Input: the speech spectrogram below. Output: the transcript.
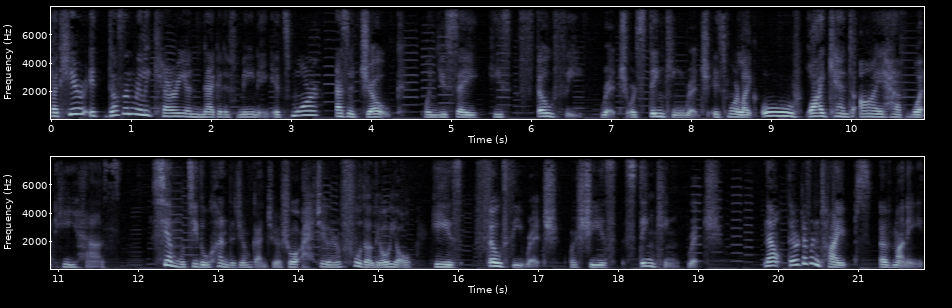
But here it doesn't really carry a negative meaning. It's more as a joke when you say he's filthy rich or stinking rich. It's more like, oh, why can't I have what he has? 羡慕嫉妒恨的这种感觉，说，哎，这个人富得流油 ，he is filthy rich or she's stinking rich. Now, there are different types of money.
